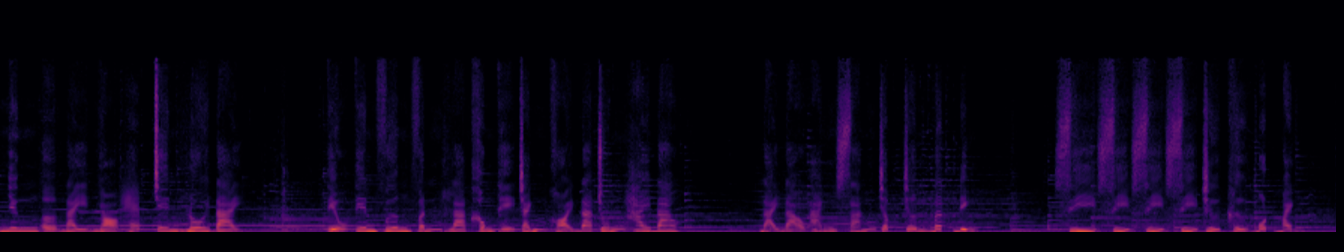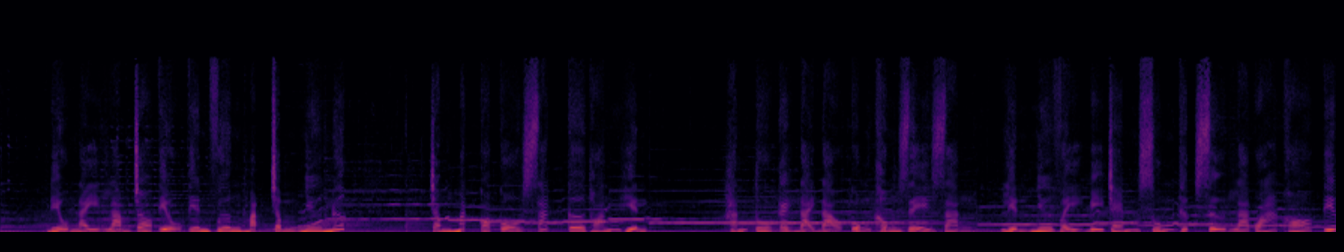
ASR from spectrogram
Nhưng ở này nhỏ hẹp trên lôi đài, Tiểu tiên vương vẫn là không thể tránh khỏi đa trúng hai đao. Đại đạo ánh sáng chập chờn bất định. Xì xì xì xì trừ khử một mảnh. Điều này làm cho tiểu tiên vương mặt trầm như nước. Trong mắt có cố sát cơ thoáng hiện. Hắn tu cách đại đạo cũng không dễ dàng. Liền như vậy bị chém xuống thực sự là quá khó tiếp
